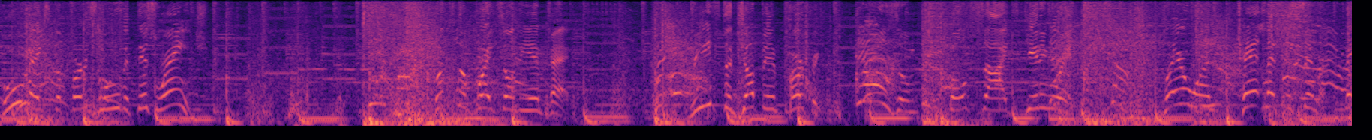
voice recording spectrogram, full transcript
Who makes the first move at this range? Puts on the impact. Reads the jump in perfectly. Throws them. Both sides getting ready. Player one can't let this simmer. They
